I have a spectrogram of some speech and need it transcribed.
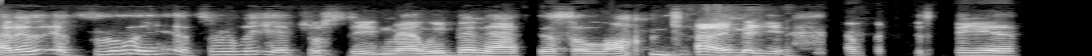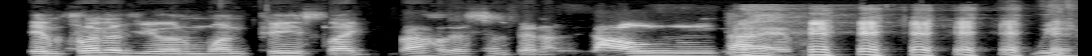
And it, it's really it's really interesting, man. We've been at this a long time, and you and to see it in front of you in one piece, like wow, this has been a long time. We'd,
